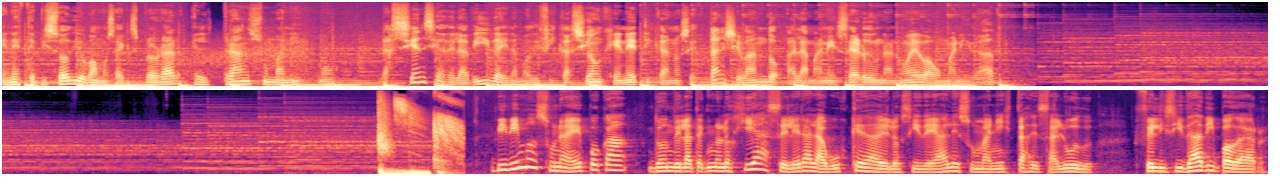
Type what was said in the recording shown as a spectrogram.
En este episodio vamos a explorar el transhumanismo. Las ciencias de la vida y la modificación genética nos están llevando al amanecer de una nueva humanidad. Vivimos una época donde la tecnología acelera la búsqueda de los ideales humanistas de salud, felicidad y poder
